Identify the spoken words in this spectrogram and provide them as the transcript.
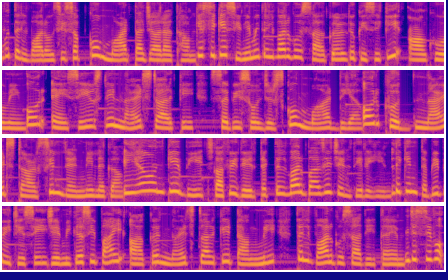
वो तलवारों से सबको मारता जा रहा था। किसी के सीने में तलवार घुसा कर तो किसी की आँखों में। और ऐसे ही उसने नाइट स्टार के सभी सोल्जर्स को मार दिया और खुद नाइट स्टार से लड़ने लगा। यहाँ उनके बीच काफ़ी देर तक तलवारबाजी चलती रही, लेकिन तभी पीछे से जेमी का सिपाही आकर नाइट स्टार के टांग में तलवार घुसा देता है, जिससे वो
